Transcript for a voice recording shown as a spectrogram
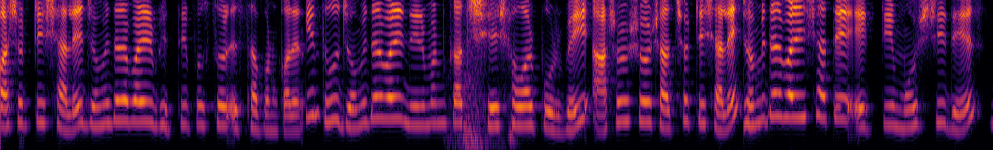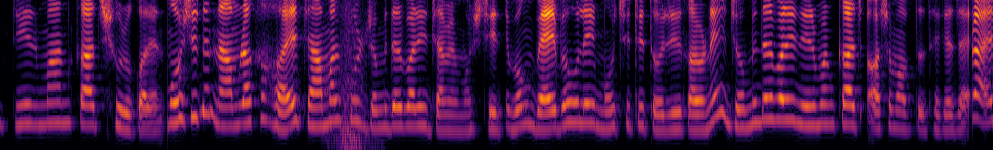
বাষট্টি সালে জমিদার বাড়ির ভিত্তিপ্রস্তর স্থাপন করেন। কিন্তু জমিদার বাড়ির নির্মাণ কাজ শেষ হওয়ার পূর্বেই আঠারোশো সাতষট্টি সালে জমিদার বাড়ির সাথে একটি মসজিদের নির্মাণ কাজ শুরু করেন। মসজিদের নাম রাখা হয় জামালপুর জমিদার বাড়ির জামে মসজিদ এবং ব্যয়বহুল এই মসজিদটি তৈরির কারণে জমিদার বাড়ির নির্মাণ কাজ অসমাপ্ত থেকে যায়। প্রায়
